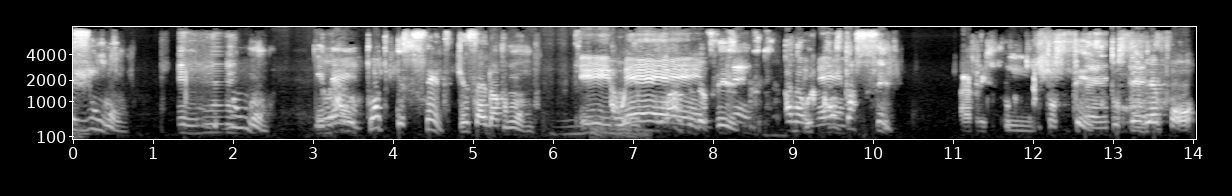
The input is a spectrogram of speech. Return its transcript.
A new womb. A new womb. I Amen. will put a seed inside that womb. I will plant in Amen. the seed. And I will Amen. cause that seed to stay, to stay there for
